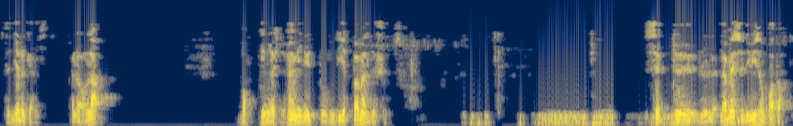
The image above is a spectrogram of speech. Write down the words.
c'est-à-dire l'Eucharistie. Alors là, bon, il me reste 20 minutes pour vous dire pas mal de choses euh, la messe se divise en trois parties.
